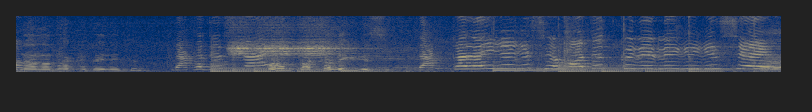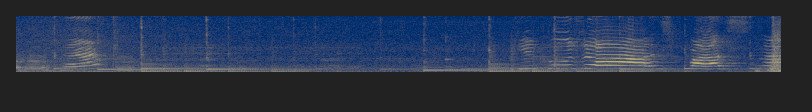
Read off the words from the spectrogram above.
না না ধাক্কা দিয়ে নিতু ধাক্কা দিস না ধাক্কা লেগে গেছে। ধাক্কা লেগে গেছে হঠাৎ করে লেগে গেছে। হ্যাঁ, হ্যাঁ, হ্যাঁ হ্যাঁ। কি পাস না?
